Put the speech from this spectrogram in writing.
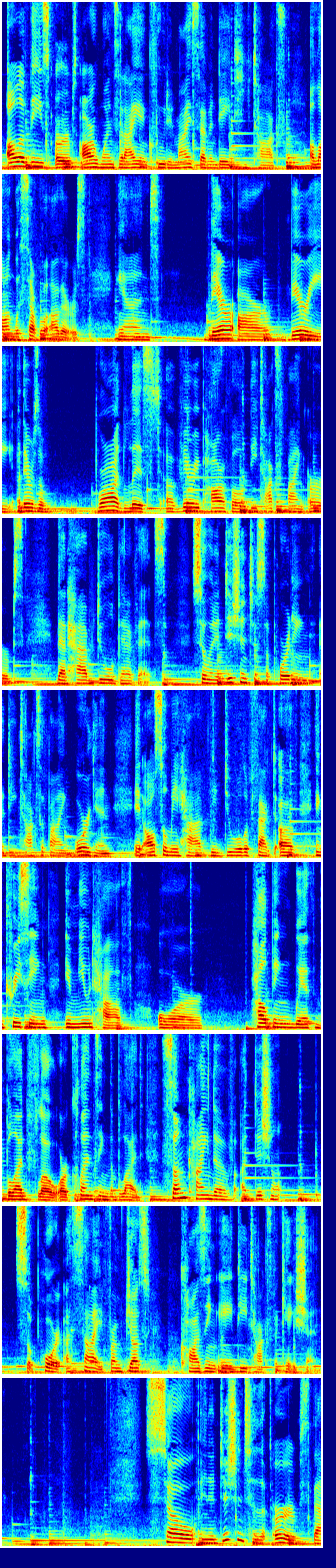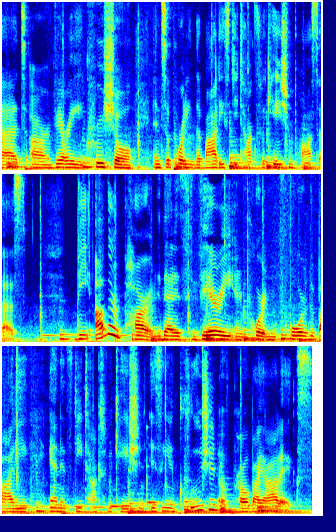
All of these herbs are ones that I include in my seven day detox, along with several others. And there are very, there's a broad list of very powerful detoxifying herbs that have dual benefits. So, in addition to supporting a detoxifying organ, it also may have the dual effect of increasing immune health or helping with blood flow or cleansing the blood. Some kind of additional support aside from just causing a detoxification. So, in addition to the herbs that are very crucial in supporting the body's detoxification process, the other part that is very important for the body and its detoxification is the inclusion of probiotics.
